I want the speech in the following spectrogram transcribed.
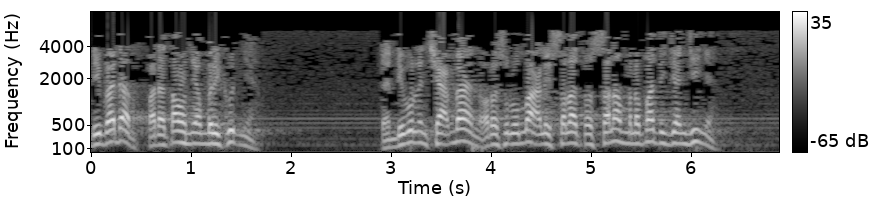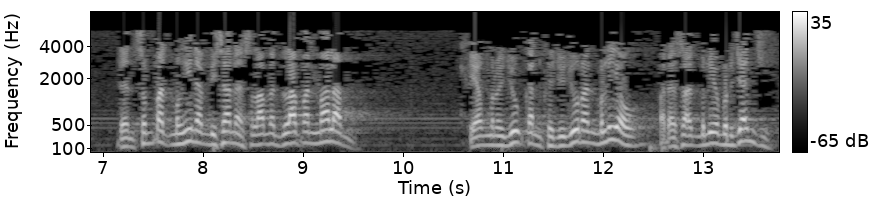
di Badar pada tahun yang berikutnya." Dan di bulan Sya'ban Rasulullah alaihi salatu menepati janjinya dan sempat menginap di sana selama delapan malam yang menunjukkan kejujuran beliau pada saat beliau berjanji.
